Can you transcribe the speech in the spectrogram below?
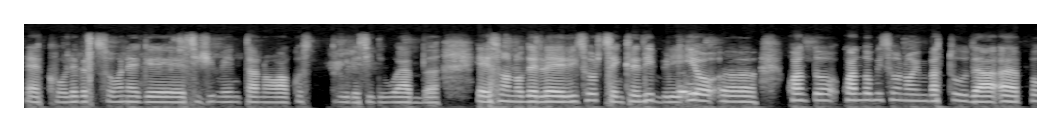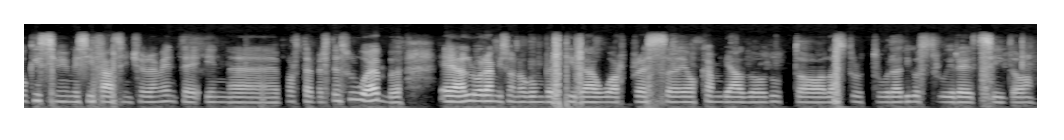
ecco, le persone che si cimentano a costruire siti web e sono delle risorse incredibili. Io eh, quando, quando, mi sono imbattuta eh, pochissimi mesi fa sinceramente in eh, porte aperte sul web e allora mi sono convertita a WordPress e ho cambiato tutta la struttura di costruire il sito.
